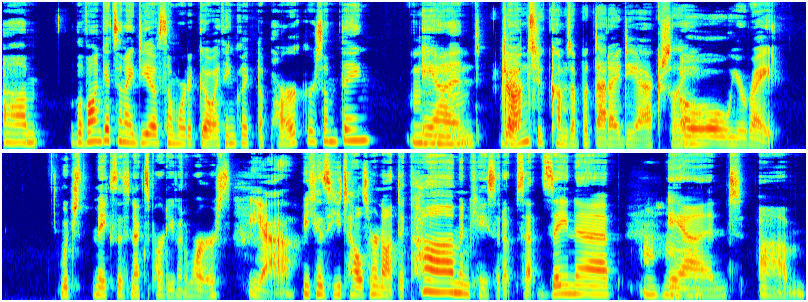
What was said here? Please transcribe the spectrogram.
um, Levent gets an idea of somewhere to go. I think like the park or something. Mhm. And John's who comes up with that idea, actually. Oh, you're right. Which makes this next part even worse Yeah. because he tells her not to come in case it upsets Zeynep. Mhm. And um,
